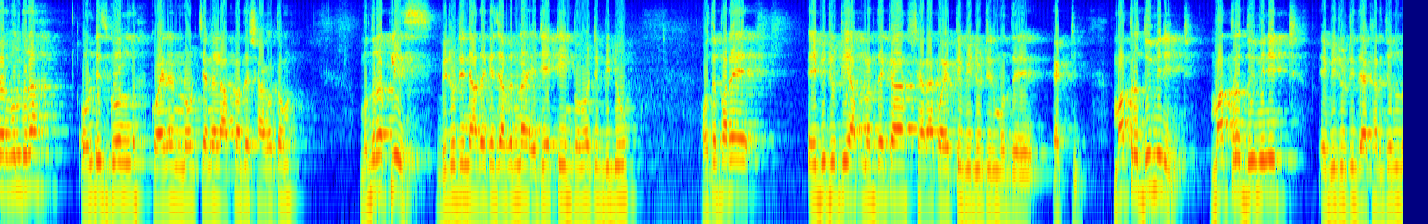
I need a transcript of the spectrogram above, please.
নমস্কার বন্ধুরা old is gold coin and note চ্যানেলে আপনাদের স্বাগতম। বন্ধুরা প্লিজ ভিডিওটি না দেখে যাবেন না, এটি একটি ইনফরমেটিভ ভিডিও হতে পারে এই ভিডিওটি আপনার দেখা সেরা কয়েকটি ভিডিওটির মধ্যে একটি। মাত্র দুই মিনিট, মাত্র দুই মিনিট এই ভিডিওটি দেখার জন্য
